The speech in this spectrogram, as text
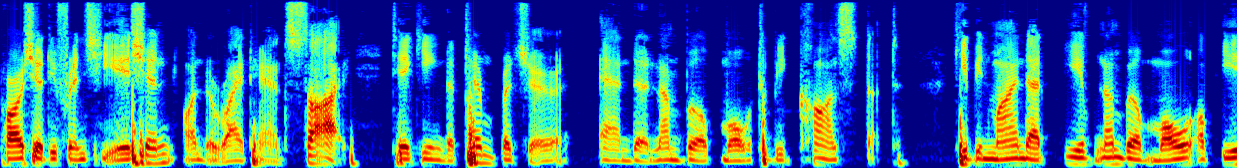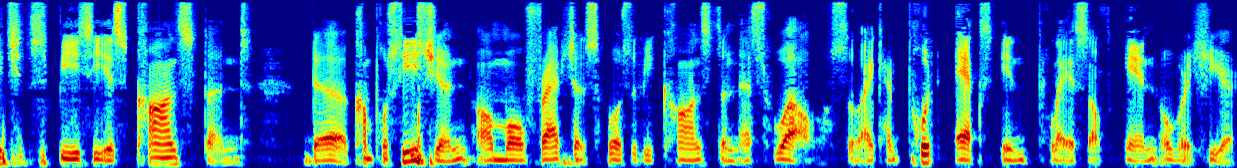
partial differentiation on the right hand side, taking the temperature and the number of mole to be constant. Keep in mind that if number of mole of each species is constant, the composition or mole fraction is supposed to be constant as well. So I can put x in place of n over here.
